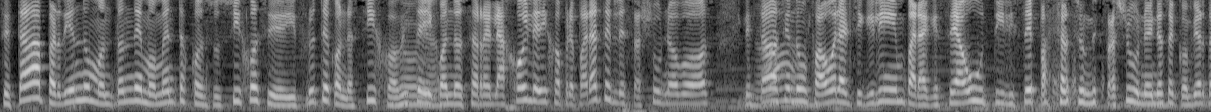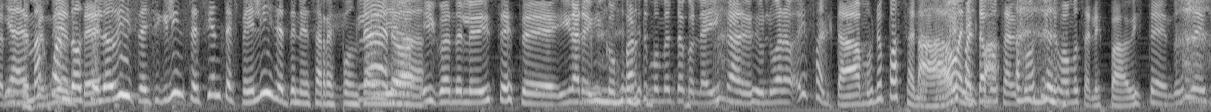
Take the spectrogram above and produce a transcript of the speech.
se estaba perdiendo un montón de momentos con sus hijos y de disfrute con los hijos, ¿viste? Obvio. Y cuando se relajó y le dijo, prepárate el desayuno vos, le estaba haciendo un favor al chiquilín para que sea útil y sepa hacerse un desayuno y no se convierta en Y además cuando se lo dice, el chiquilín se siente feliz de tener esa responsabilidad. Claro, y cuando le dice este, y claro, y comparte un momento con la hija desde un lugar, hoy faltamos, no pasa nada, Vamos hoy al faltamos al coche y nos vamos al spa, ¿viste? Entonces,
